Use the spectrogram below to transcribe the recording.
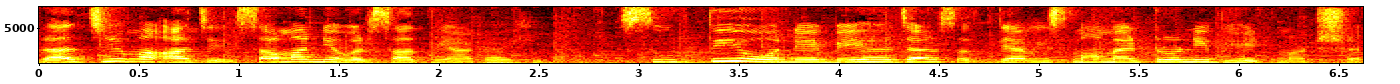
રાજ્યમાં આજે સામાન્ય વરસાદની આગાહી. સુરતીઓને બે હજાર સત્યાવીસમાં મેટ્રોની ભેટ મળશે.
